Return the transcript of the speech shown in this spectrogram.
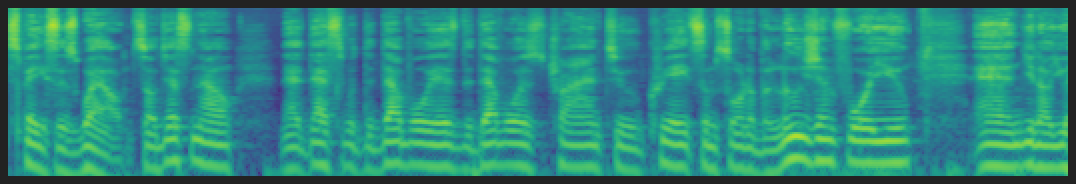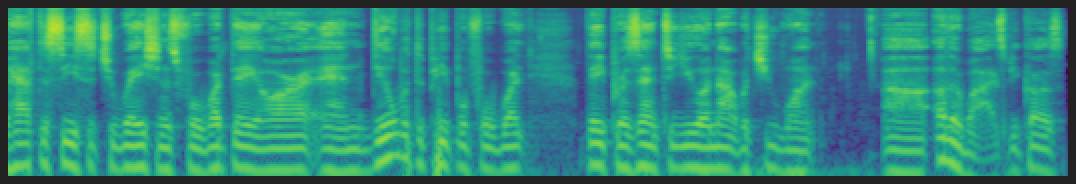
space as well. So just know that that's what the devil is. The devil is trying to create some sort of illusion for you. And, you know, you have to see situations for what they are and deal with the people for what they present to you or not what you want uh, otherwise, because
